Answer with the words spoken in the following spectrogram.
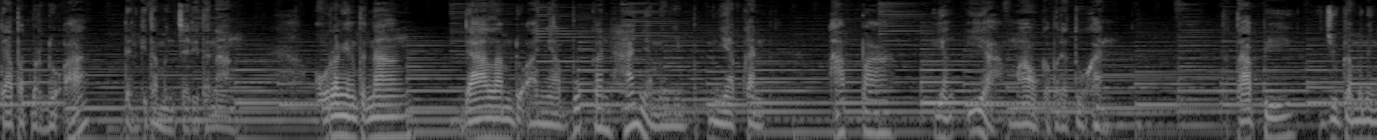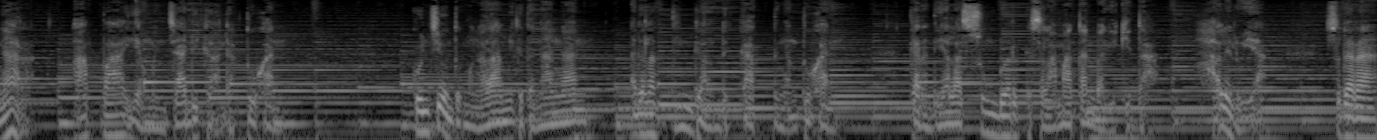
dapat berdoa dan kita menjadi tenang. Orang yang tenang dalam doanya bukan hanya menyiapkan apa yang ia mau kepada Tuhan, tetapi juga mendengar apa yang menjadi kehendak Tuhan. Kunci untuk mengalami ketenangan adalah tinggal dekat dengan Tuhan karena dialah sumber keselamatan bagi kita. Haleluya. Saudara,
